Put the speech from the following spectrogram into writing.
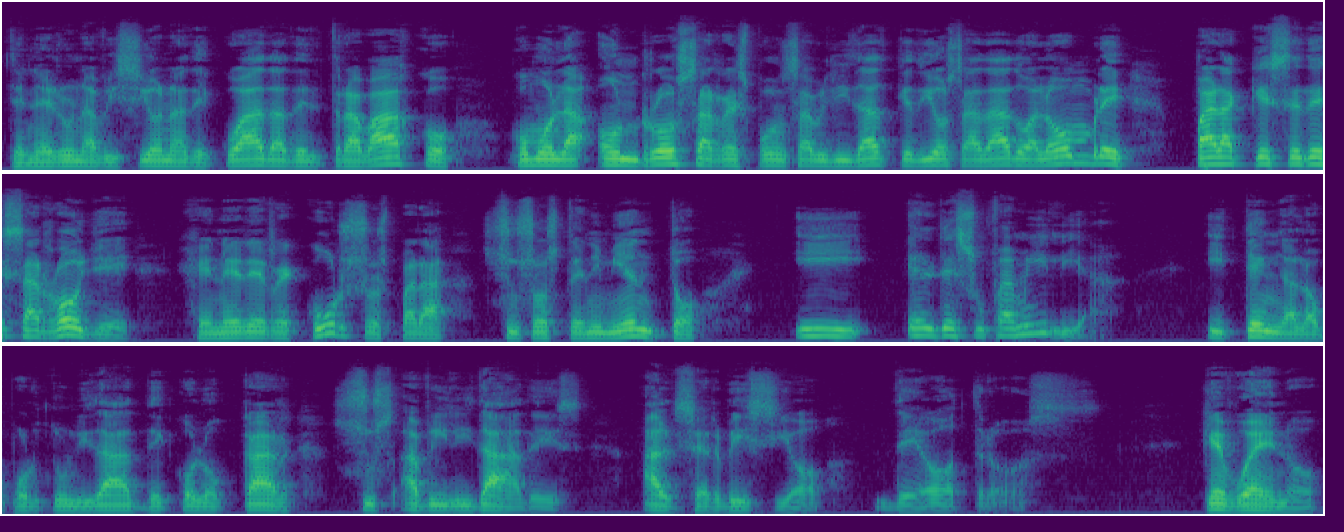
Tener una visión adecuada del trabajo como la honrosa responsabilidad que Dios ha dado al hombre para que se desarrolle, genere recursos para su sostenimiento y el de su familia, y tenga la oportunidad de colocar sus habilidades al servicio de otros. Qué bueno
